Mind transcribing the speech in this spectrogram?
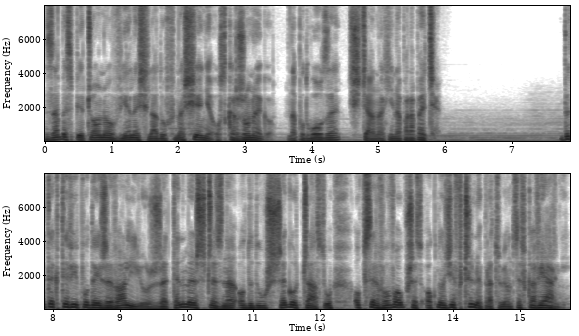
zabezpieczono wiele śladów nasienia oskarżonego na podłodze, ścianach i na parapecie. Detektywi podejrzewali już, że ten mężczyzna od dłuższego czasu obserwował przez okno dziewczyny pracujące w kawiarni.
